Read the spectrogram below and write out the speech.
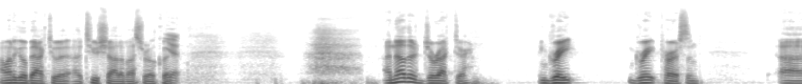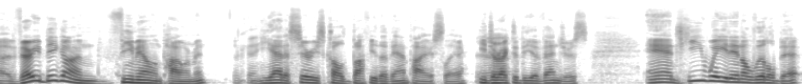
I want to go back to a, a two shot of us real quick. Yeah. Another director, great great person. Uh, very big on female empowerment. Okay. He had a series called Buffy the Vampire Slayer. He Uh-huh. directed the Avengers. And he weighed in a little bit,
